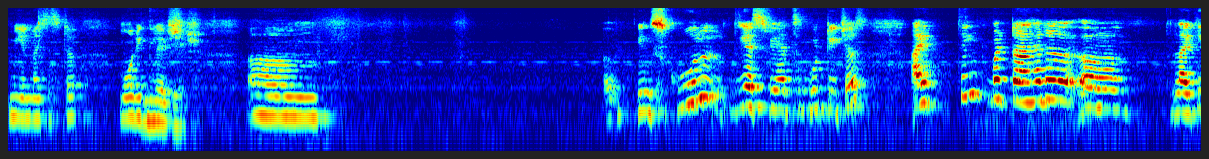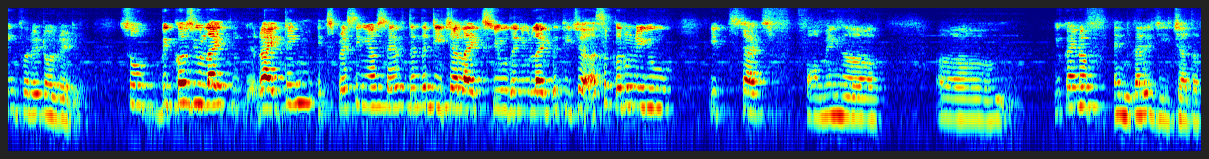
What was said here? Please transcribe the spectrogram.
me and my sister, more English. Um, uh, in school, yes, we had some good teachers. I think, but I had a uh, liking for it already. So because you like writing, expressing yourself, then the teacher likes you, then you like the teacher. Asa karun you, it starts forming a. Um, you kind of encourage each other.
